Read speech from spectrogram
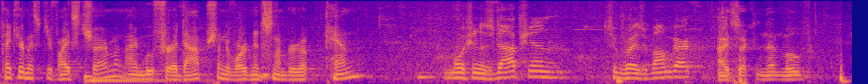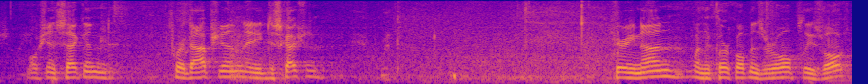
Thank you, Mr. Vice Chairman. I move for adoption of ordinance number 10. motion is adoption. Supervisor Baumgart, I second that move. motion second for adoption. Any discussion? Hearing none. When the clerk opens the roll, please vote.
